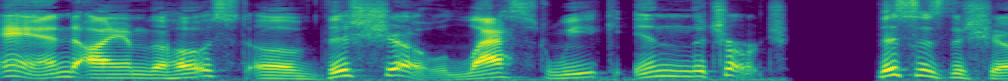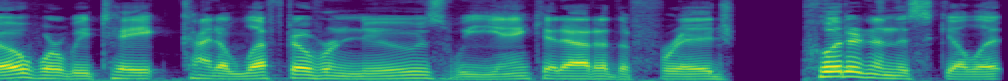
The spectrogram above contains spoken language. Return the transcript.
And I am the host of this show, Last Week in the Church. This is the show where we take kind of leftover news, we yank it out of the fridge, put it in the skillet,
